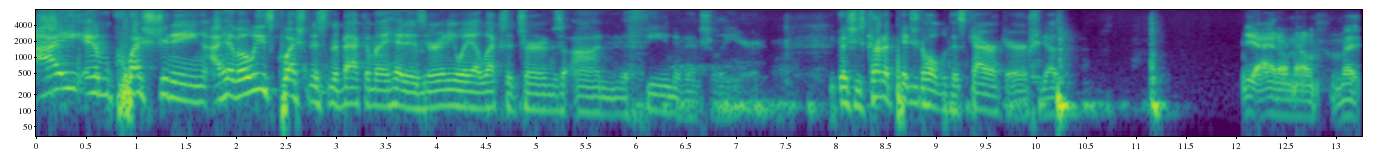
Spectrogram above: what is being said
I am questioning. I have always questioned this in the back of my head. Is there any way Alexa turns on the fiend eventually here? Because she's kind of pigeonholed with this character. If she doesn't, Yeah, I don't know. But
